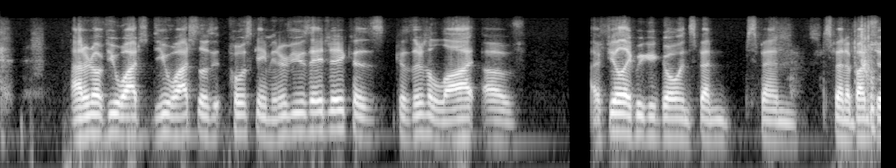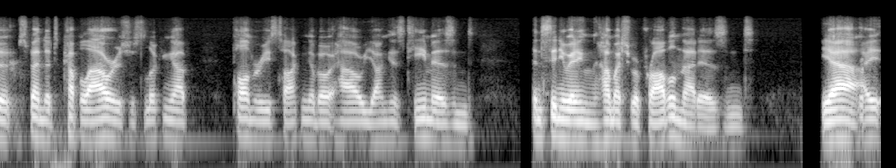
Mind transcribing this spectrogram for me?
I don't know if you watch. Do you watch those post game interviews, AJ? Because because there's a lot of. I feel like we could go and spend spend spend a bunch of spend a couple hours just looking up Paul Maurice talking about how young his team is and insinuating how much of a problem that is. And yeah, I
